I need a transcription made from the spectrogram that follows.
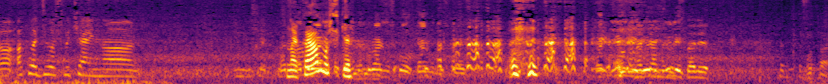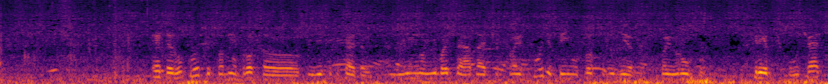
э, охладила случайно На камушке? Натуральный стол, каменный стол. Вот так. Этой рукой ты ну, просто, если какая-то небольшая отдача происходит, ты его просто удержишь, свою руку. Крепче получается.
